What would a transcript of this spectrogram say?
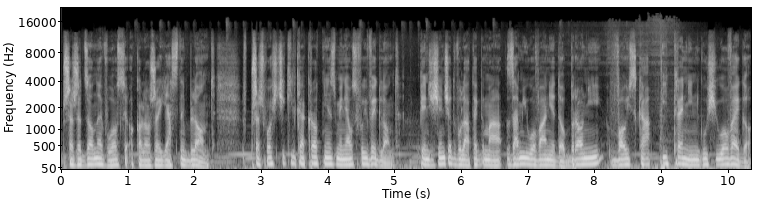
przerzedzone włosy o kolorze jasny blond. W przeszłości kilkakrotnie zmieniał swój wygląd. 52-latek ma zamiłowanie do broni, wojska i treningu siłowego.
